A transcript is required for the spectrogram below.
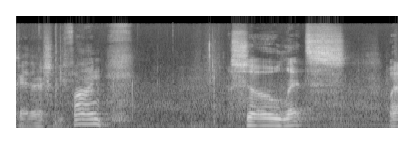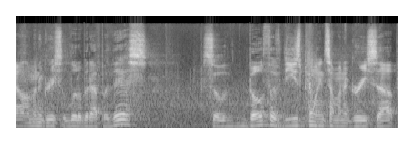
Okay, that should be fine. So let's, well, I'm gonna grease a little bit up of this. So both of these points I'm gonna grease up.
